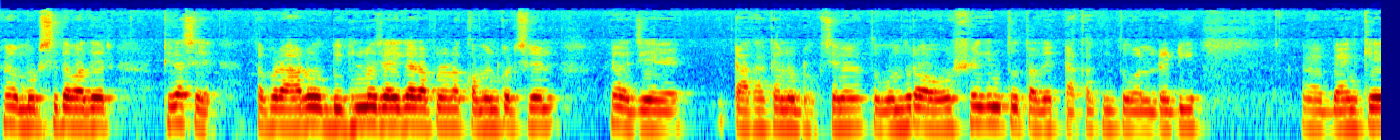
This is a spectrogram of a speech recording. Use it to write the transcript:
হ্যাঁ মুর্শিদাবাদের, ঠিক আছে? তারপরে আরও বিভিন্ন জায়গার আপনারা কমেন্ট করছিলেন হ্যাঁ যে টাকা কেন ঢুকছে না। তো বন্ধুরা, অবশ্যই কিন্তু তাদের টাকা কিন্তু অলরেডি ব্যাংকে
